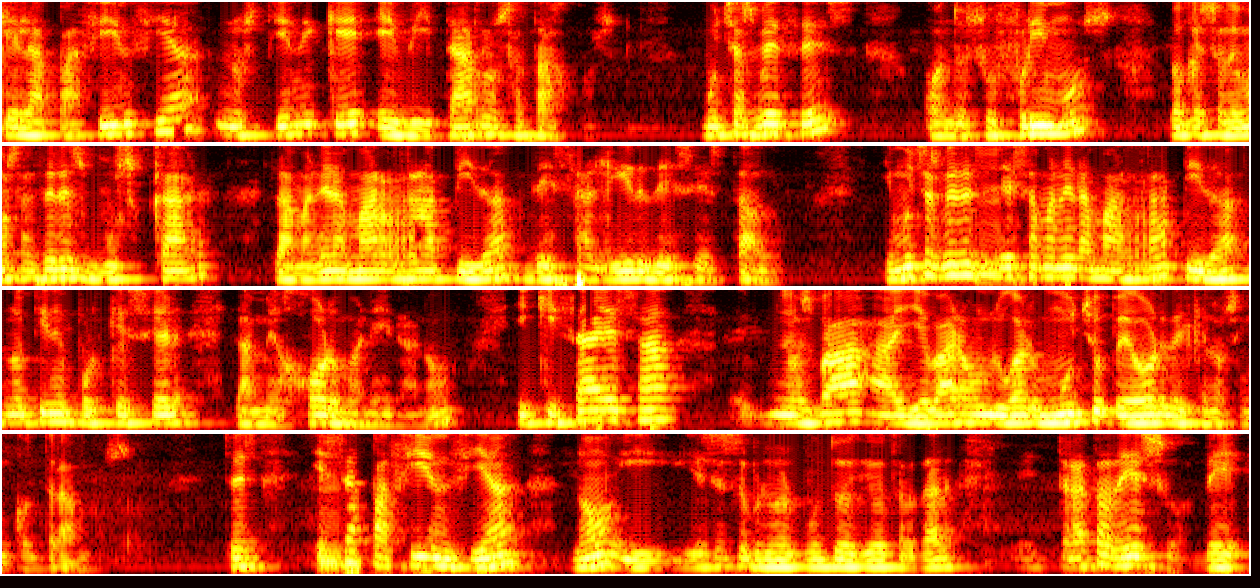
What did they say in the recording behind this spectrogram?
que la paciencia nos tiene que evitar los atajos. Muchas veces, cuando sufrimos, lo que solemos hacer es buscar la manera más rápida de salir de ese estado. Y muchas veces mm. esa manera más rápida no tiene por qué ser la mejor manera, ¿no? Y quizá esa nos va a llevar a un lugar mucho peor del que nos encontramos. Entonces, esa mm. paciencia, ¿no? Y, ese es el primer punto que quiero tratar, eh, trata de eso, de,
